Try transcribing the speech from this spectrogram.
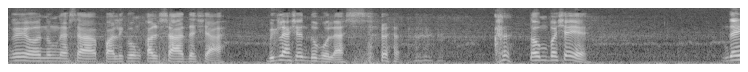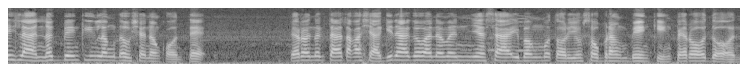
Ngayon, nung nasa palikong kalsada siya, bigla siyang dumulas. Tomba siya eh. Dahilan, nagbanking lang daw siya ng konti. Pero nagtataka siya, ginagawa naman niya sa ibang motor yung sobrang banking. Pero doon,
